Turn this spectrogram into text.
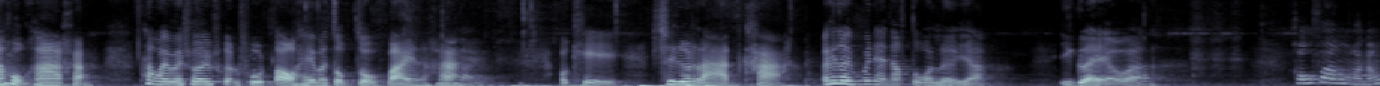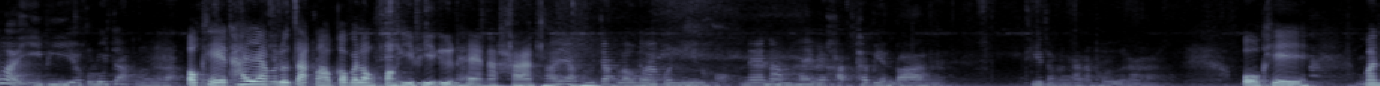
2565 ค่ะทำไมไม่ช่วยกันพูดต่อให้มันจบๆไปนะคะ โอเค ชื่อร้านค่ะ เอ้ยเราไม่แนะนำตัวเลยอะอีกแล้วอะ เขาฟังมาตั้งหลาย EP เขารู้จักเราแล้วล่ะโอเค ถ้ายังไม่รู้จักเราก็ไปลองฟัง EP อื่นแทนนะคะ ถ้าอยากรู้จักเรามากกว่านี้ขอแนะนำให้ไปคัดทะเบียนบ้านที่สำนักงานอำเภอนะคะ โอเค มัน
